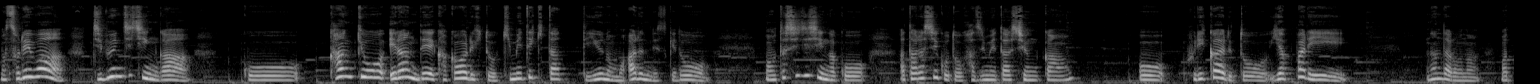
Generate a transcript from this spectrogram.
まあ、それは自分自身がこう環境を選んで関わる人を決めてきたっていうのもあるんですけど、まあ、私自身がこう新しいことを始めた瞬間を振り返るとやっぱりなんだろうな、ま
